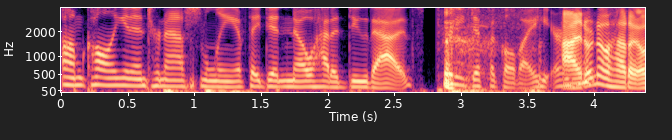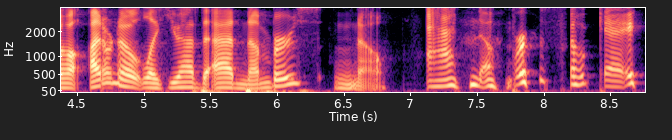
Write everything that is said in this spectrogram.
um, calling it internationally if they didn't know how to do that. It's pretty difficult, I hear. I don't know how to. I don't know. Like you have to add numbers. No, Add numbers, okay.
